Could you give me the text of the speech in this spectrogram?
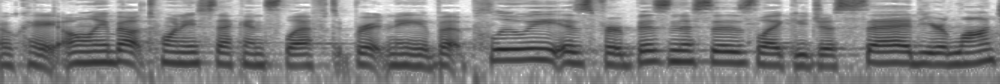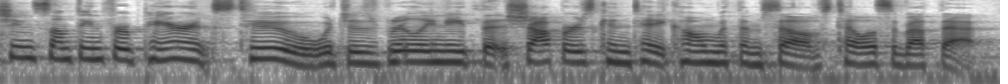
Okay, only about 20 seconds left, Brittany. But Pluie is for businesses, like you just said. You're launching something for parents too, which is really neat that shoppers can take home with themselves. Tell us about that.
